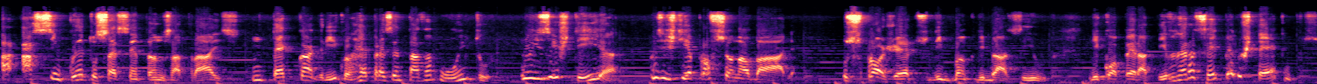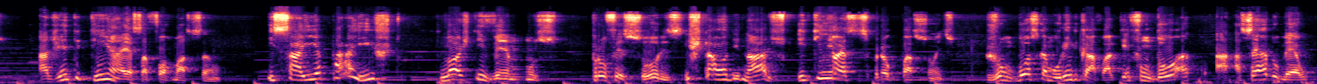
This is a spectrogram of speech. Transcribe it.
há, há 50 ou 60 anos atrás, um técnico agrícola representava muito. Não existia. Não existia profissional da área. Os projetos de Banco de Brasil, de cooperativas, eram feitos pelos técnicos. A gente tinha essa formação e saía para isto. Nós tivemos professores extraordinários e tinham essas preocupações. João Bosco Amorim de Carvalho, quem fundou a, a, a Serra do Mel,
